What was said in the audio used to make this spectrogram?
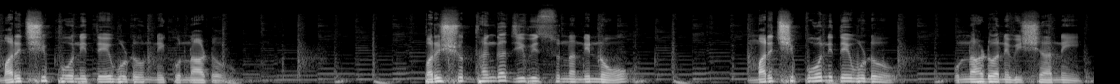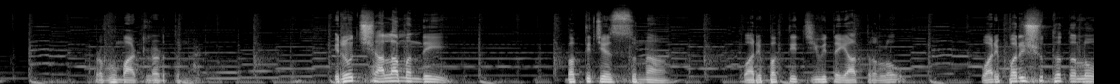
మరిచిపోని దేవుడు నీకున్నాడు. పరిశుద్ధంగా జీవిస్తున్న నిన్ను మరిచిపోని దేవుడు ఉన్నాడు అనే విషయాన్ని ప్రభు మాట్లాడుతున్నాడు. ఈరోజు చాలామంది భక్తి చేస్తున్న వారి భక్తి జీవిత యాత్రలో వారి పరిశుద్ధతలో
